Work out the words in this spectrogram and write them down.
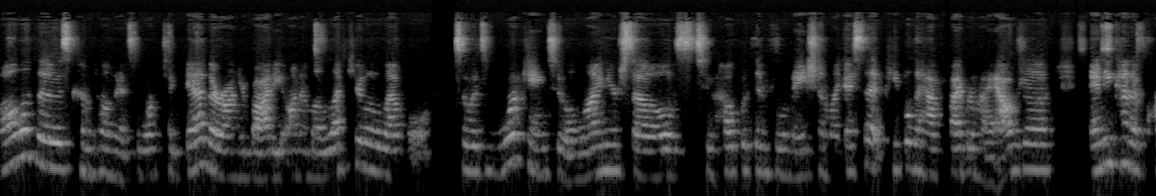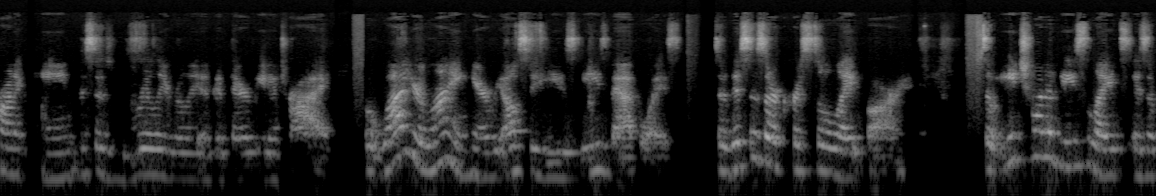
All of those components work together on your body on a molecular level. So it's working to align your cells to help with inflammation. Like I said, people that have fibromyalgia, any kind of chronic pain, this is really, really a good therapy to try. But while you're lying here, we also use these bad boys. So this is our crystal light bar. So each one of these lights is a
